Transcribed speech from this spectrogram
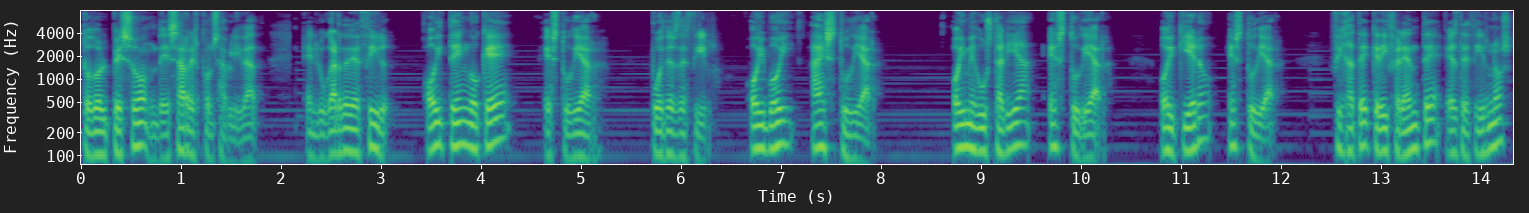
Todo el peso de esa responsabilidad. En lugar de decir, hoy tengo que estudiar, puedes decir, hoy voy a estudiar. Hoy me gustaría estudiar. Hoy quiero estudiar. Fíjate qué diferente es decirnos,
